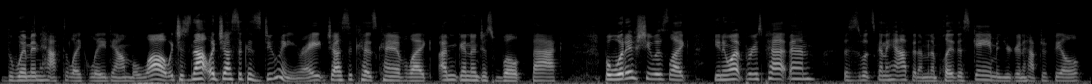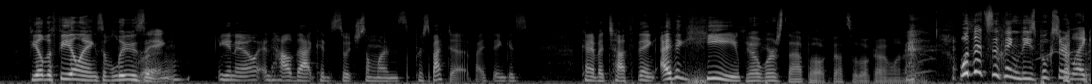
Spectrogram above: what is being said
the women have to like lay down the law, which is not what Jessica's doing, right? Jessica's kind of like, I'm gonna just wilt back. But what if she was like, you know what, Bruce Patman, this is what's gonna happen. I'm gonna play this game, and you're gonna have to feel feel the feelings of losing, you know, and how that could switch someone's perspective. I think is kind of a tough thing. I think he Yeah, where's that book? That's the book I want to read. Well, that's the thing. These books are like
